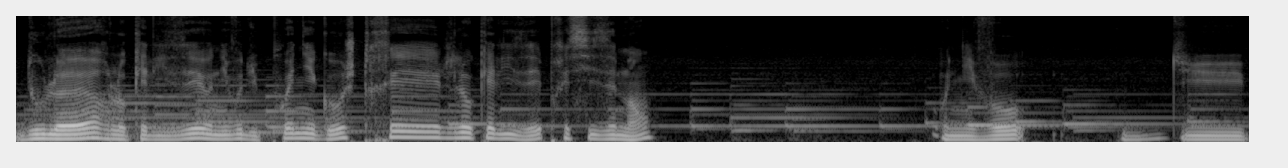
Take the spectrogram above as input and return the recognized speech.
douleurs localisées au niveau du poignet gauche, très localisées précisément, au niveau du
